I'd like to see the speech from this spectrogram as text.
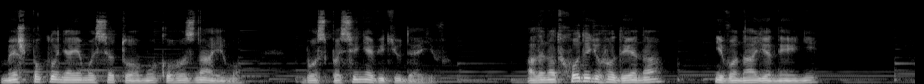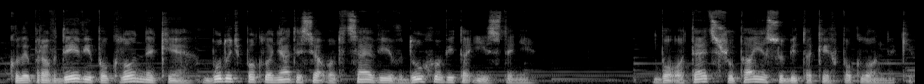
ми ж поклоняємося тому, кого знаємо, бо спасіння від юдеїв. Але надходить година, і вона є нині, коли правдиві поклонники будуть поклонятися Отцеві в духові та істині бо Отець шукає собі таких поклонників.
